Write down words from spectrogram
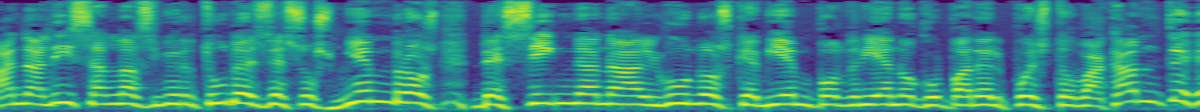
analizan las virtudes de sus miembros, designan a algunos que bien podrían ocupar el puesto vacante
